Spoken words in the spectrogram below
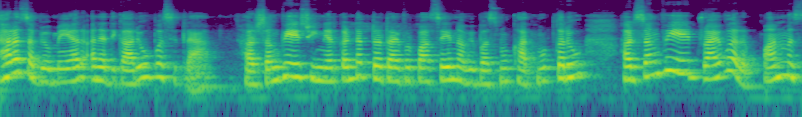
ધારાસભ્યો, મેયર અને અધિકારીઓ ઉપસ્થિત રહ્યા. હરસંઘવીએ સિનિયર કંડક્ટર ડ્રાઈવર પાસે નવી બસનું ખાતમુહૂર્ત કર્યું. હરસંઘવીએ ડ્રાઈવર પાન મસ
